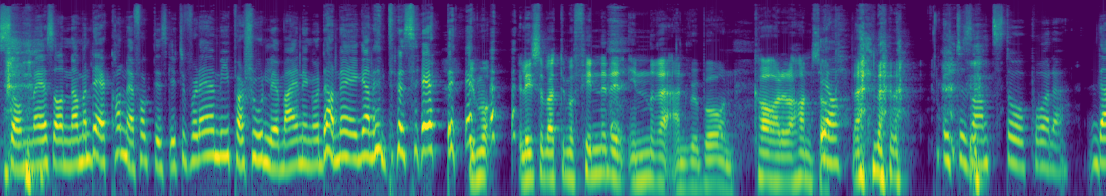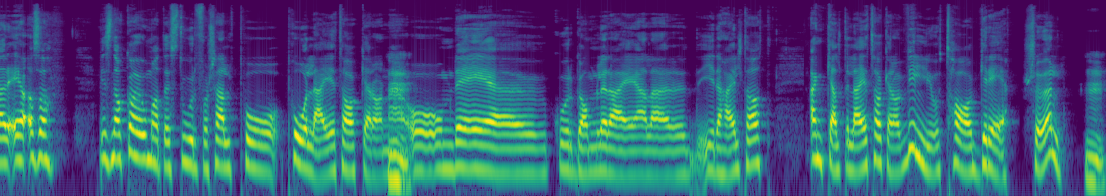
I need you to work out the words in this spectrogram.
som er sånn Nei, men det kan jeg faktisk ikke, for det er min personlige mening, og den er ingen interessert i. Du må, Elisabeth, du må finne din indre Andrew Bourne. Hva hadde han sagt? Ja. Nei, nei, nei. Ikke sant. Stå på det. Der er, altså vi snakker jo om at det er stor forskjell på, på leietakerne, mm. og om det er hvor gamle de er, eller i det hele tatt. Enkelte leietakere vil jo ta grep sjøl. Mm.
